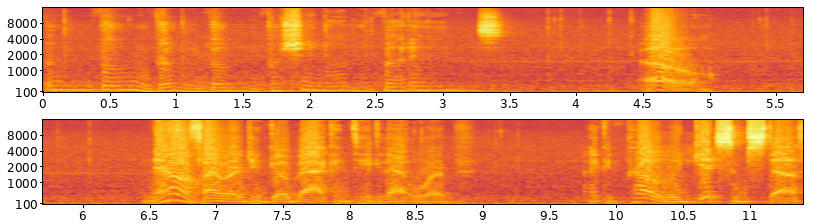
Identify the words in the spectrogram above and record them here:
Boom, boom, boom, boom, pushing all the buttons. Oh. Now if I were to go back and take that warp, I could probably get some stuff.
